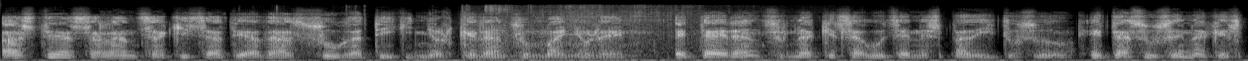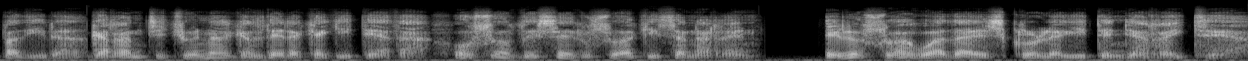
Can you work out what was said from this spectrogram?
Astea zalantzak izatea da zugatik inork erantzun baino lehen. Eta erantzunak ezagutzen espadituzu. Eta zuzenak espadira, garrantzitsuena galderak egitea da. Oso deserosoak izan arren. Erosoagoa da eskrola egiten jarraitzea.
